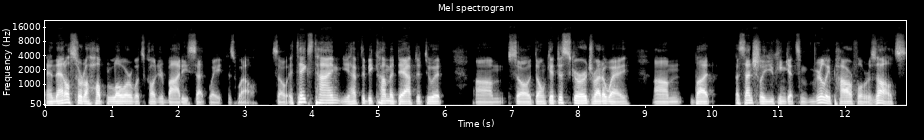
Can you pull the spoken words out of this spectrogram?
and that'll sort of help lower what's called your body set weight as well. So it takes time. You have to become adapted to it. Um, so don't get discouraged right away. Um, but essentially you can get some really powerful results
